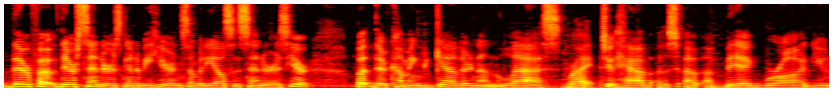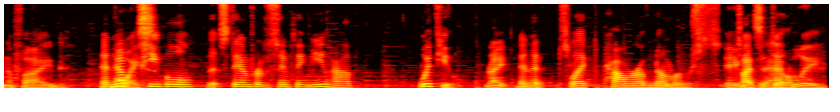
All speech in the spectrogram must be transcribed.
their fo- their center is going to be here and somebody else's center is here but they're coming together nonetheless Right. to have a big broad unified And have voice people that stand for the same thing you have with you. right And it's like the power of numbers type of deal. Exactly.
